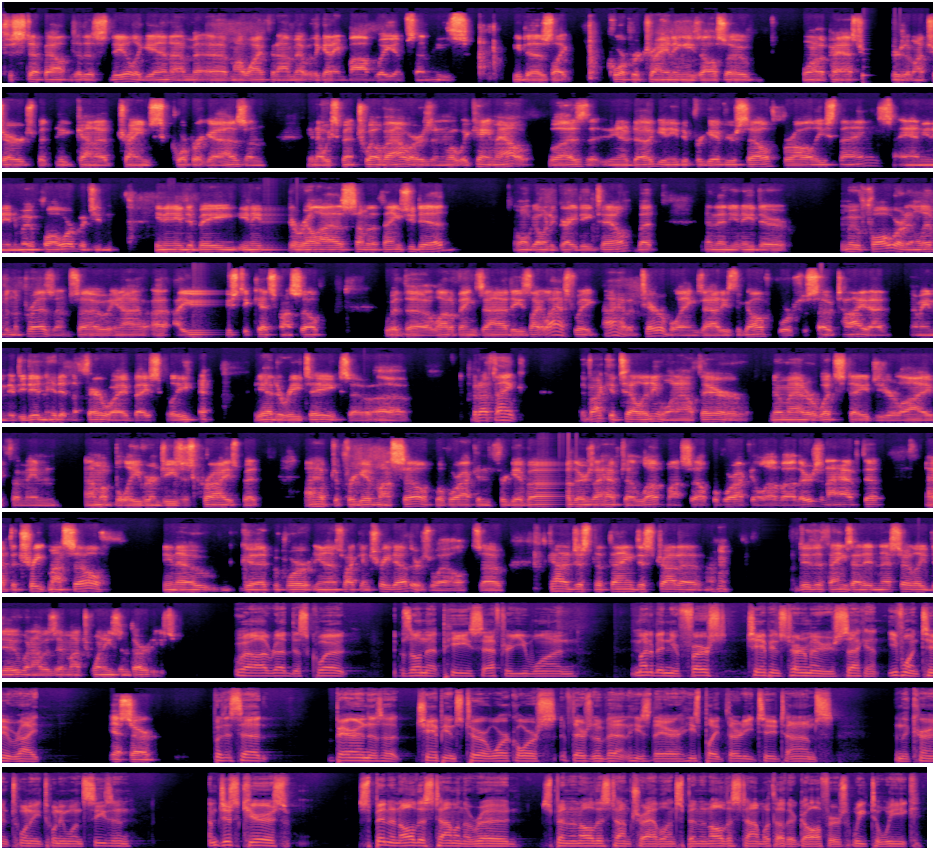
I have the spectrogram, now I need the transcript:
to step out into this deal again, I met, uh, my wife and I met with a guy named Bob Williamson. He's he does like corporate training. He's also one of the pastors at my church, but he kind of trains corporate guys. And you know, we spent 12 hours and what we came out was that, you know, Doug, you need to forgive yourself for all these things and you need to move forward, but you, you need to be, you need to realize some of the things you did. I won't go into great detail, but, and then you need to move forward and live in the present. So, you know, I, I used to catch myself with uh, a lot of anxieties. Like last week, I had a terrible anxieties. The golf course was so tight. I, I mean, if you didn't hit it in the fairway, basically, you had to retee. So, uh, but I think if I could tell anyone out there, no matter what stage of your life, I mean, I'm a believer in Jesus Christ, but I have to forgive myself before I can forgive others. I have to love myself before I can love others, and I have to I have to treat myself, you know, good before you know, so I can treat others well. So it's kind of just the thing. Just try to do the things I didn't necessarily do when I was in my 20s and 30s. Well, I read this quote. It was on that piece after you won it might have been your first Champions Tournament or your second. You've won two, right? Yes, sir. But it said Barron is a Champions Tour workhorse. If there's an event, he's there. He's played 32 times in the current 2021 season. I'm just curious, spending all this time on the road, spending all this time traveling, spending all this time with other golfers week to week.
